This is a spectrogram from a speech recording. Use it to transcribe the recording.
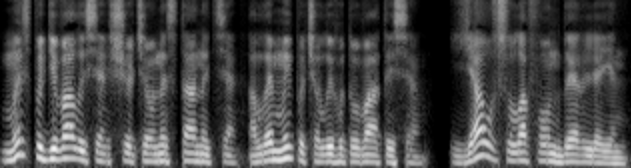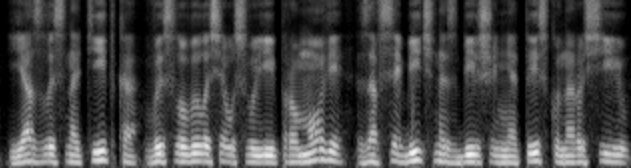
Ми сподівалися, що цього не станеться, але ми почали готуватися. Я Урсула фон дер Ляєн, я злисна тітка, висловилася у своїй промові за всебічне збільшення тиску на Росію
